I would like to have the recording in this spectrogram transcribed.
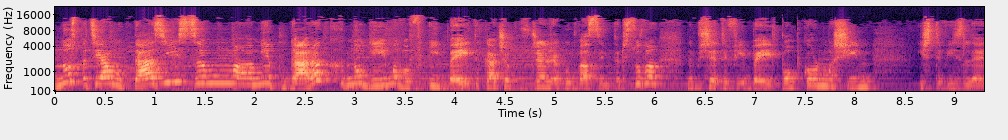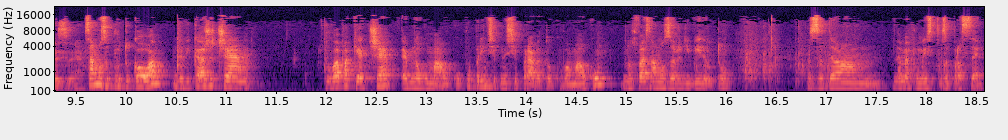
Но специално тази съм, а, ми е подарък, но ги има в eBay, така че ако някой от вас се интересува, напишете в eBay попкорн машин и ще ви излезе. Само за протокола да ви кажа, че това пакетче е много малко. По принцип не си правя толкова малко, но това е само заради видеото, за да не ме помислите за прасе.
